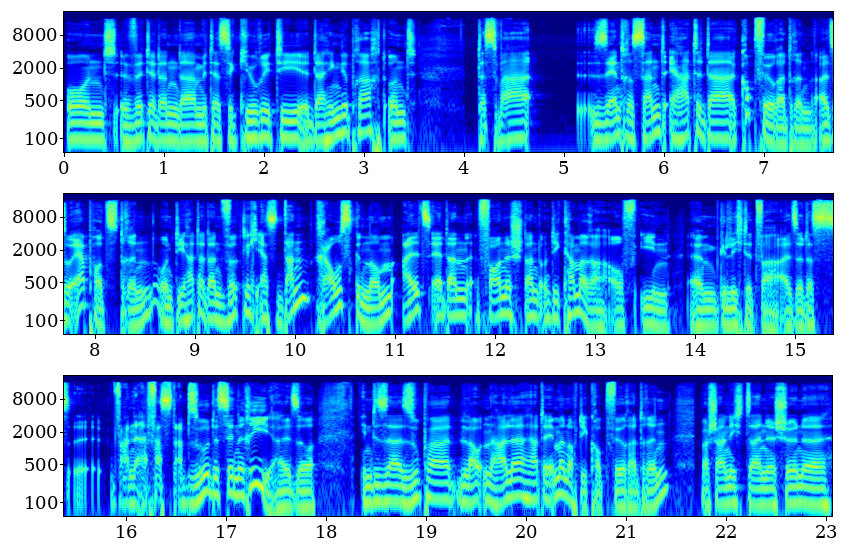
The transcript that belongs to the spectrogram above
und wird ja dann da mit der Security dahin gebracht und das war sehr interessant, er hatte da Kopfhörer drin, also AirPods drin und die hat er dann wirklich erst dann rausgenommen, als er dann vorne stand und die Kamera auf ihn ähm, gelichtet war. Also das äh, war eine fast absurde Szenerie. Also in dieser super lauten Halle hat er immer noch die Kopfhörer drin. Wahrscheinlich seine schöne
